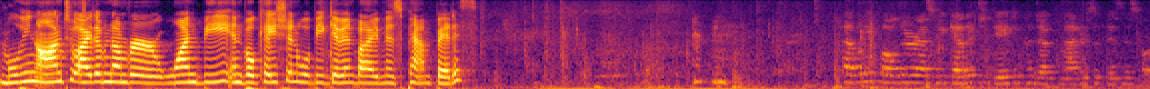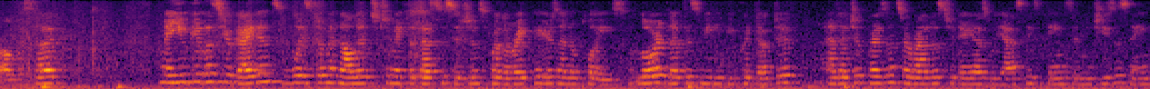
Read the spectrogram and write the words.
Moving on to item number 1B, invocation will be given by Ms. Pam Perez. Heavenly Father, as we gather today to conduct matters of business for Agua SUD, may you give us your guidance, wisdom, and knowledge to make the best decisions for the ratepayers and employees. Lord, let this meeting be productive, and let your presence surround us today as we ask these things, and in Jesus' name,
